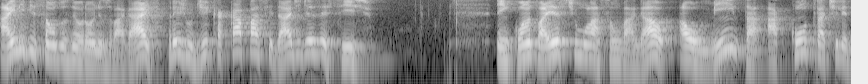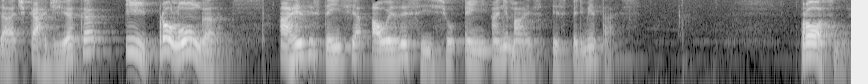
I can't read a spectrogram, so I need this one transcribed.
A inibição dos neurônios vagais prejudica a capacidade de exercício, enquanto a estimulação vagal aumenta a contratilidade cardíaca e prolonga a resistência ao exercício em animais experimentais. Próximo.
